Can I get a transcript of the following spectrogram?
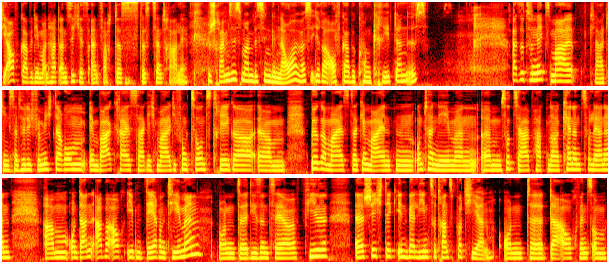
die Aufgabe, die man hat an sich, ist einfach das, das Zentrale. Beschreiben Sie es mal ein bisschen genauer, was Ihre Aufgabe konkret dann ist. Also zunächst mal Klar ging es natürlich für mich darum, im Wahlkreis, sage ich mal, die Funktionsträger, ähm, Bürgermeister, Gemeinden, Unternehmen, ähm, Sozialpartner kennenzulernen. Ähm, und dann aber auch eben deren Themen, und äh, die sind sehr vielschichtig, in Berlin zu transportieren. Und äh, da auch, wenn es um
